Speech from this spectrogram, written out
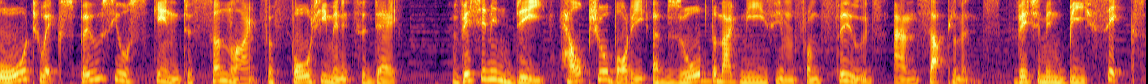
or to expose your skin to sunlight for 40 minutes a day. Vitamin D helps your body absorb the magnesium from foods and supplements. Vitamin B6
